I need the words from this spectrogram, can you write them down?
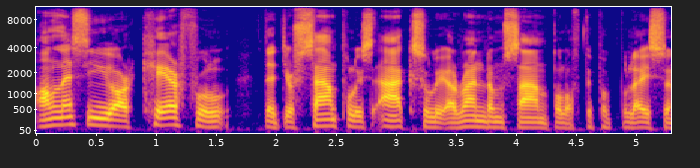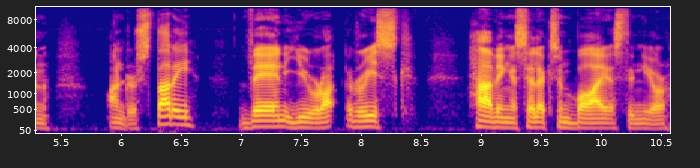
unless you are careful that your sample is actually a random sample of the population under study, then you risk having a selection bias in your,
